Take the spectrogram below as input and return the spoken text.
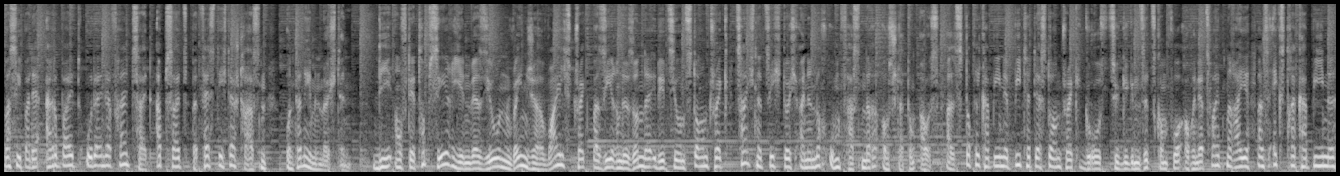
was sie bei der Arbeit oder in der Freizeit abseits befestigter Straßen unternehmen möchten. Die auf der Top-Serien-Version Ranger Wild Track basierende Sonderedition Stormtrack zeichnet sich durch eine noch umfassendere Ausstattung aus. Als Doppelkabine bietet der Stormtrack großzügigen Sitzkomfort auch in der zweiten Reihe. Als Extrakabine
